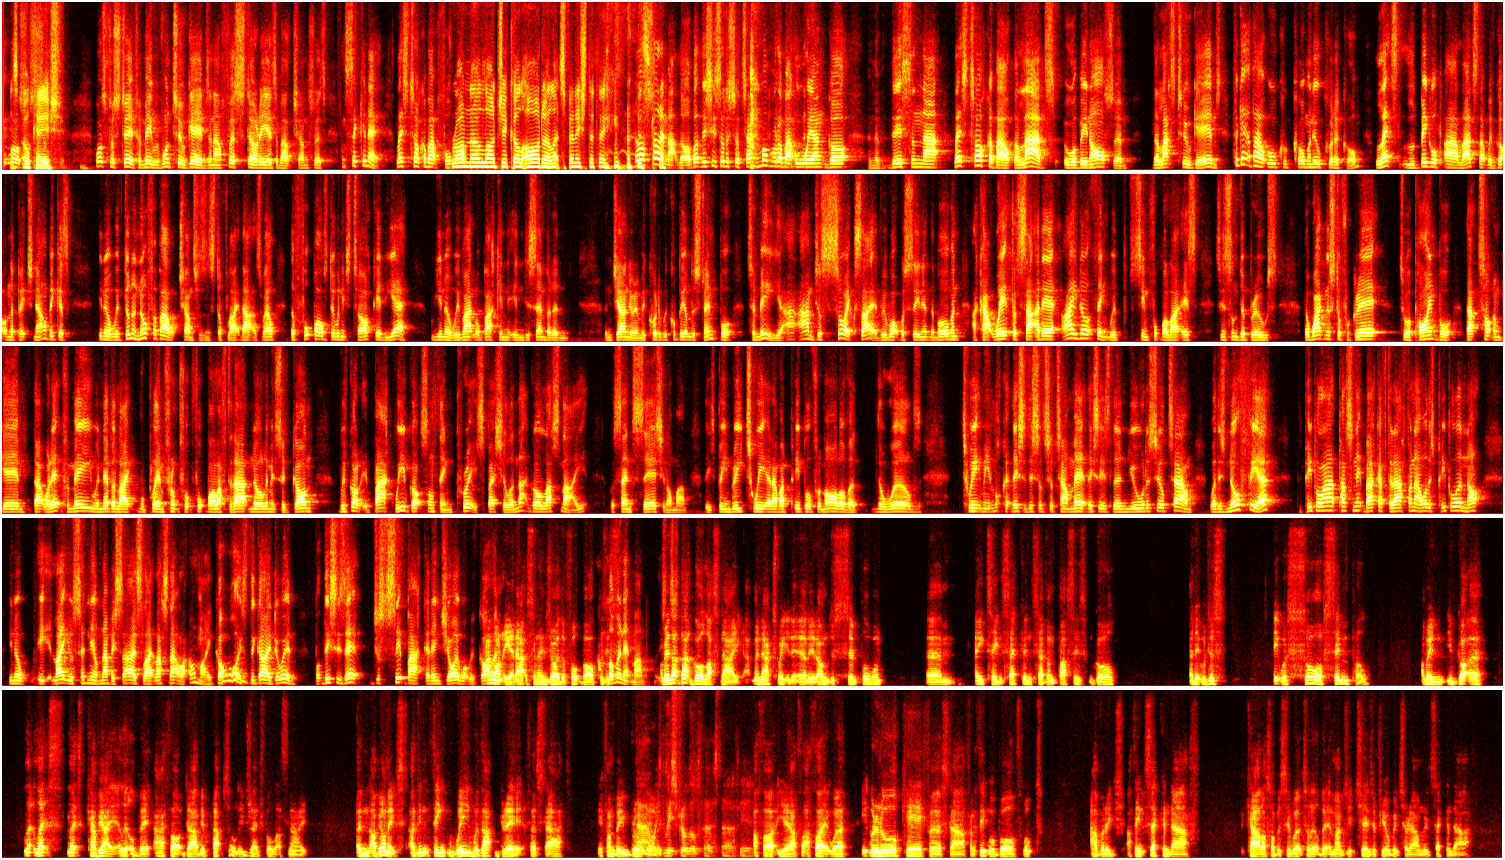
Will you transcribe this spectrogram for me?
It's okayish. what's frustrating for me, we've won two games, and our first story is about transfers. I'm sick of it. Let's talk about football. Chronological order. Let's finish the thing. no, sorry, Matt, though, but this is sort of so I'm more about who we ain't got and the, this and that. Let's talk about the lads who have been awesome the last two games. Forget about who could come and who could have come. Let's big up our lads that we've got on the pitch now because you know we've done enough about chances and stuff like that as well. The football's doing its talking. Yeah, you know we might look back in, in December and, and January and we could we could be under strength. But to me, I, I'm just so excited with what we're seeing at the moment. I can't wait for Saturday. I don't think we've seen football like this since under Bruce. The Wagner stuff were great to a point, but that Tottenham game, that were it for me. We never like we're playing front foot football after that. No limits are gone. We've got it back. We've got something pretty special. And that goal last night was sensational, man. It's been retweeted. I've had people from all over the world tweeting me, look at this, this is Huddersfield Town, mate. This is the new Huddersfield Town where there's no fear. People aren't passing it back after half an hour. There's people are not, you know, like you said, Neil Naby size like last night, like, oh my God, what is the guy doing? But this is it. Just sit back and enjoy what we've got. I want to hear that and enjoy the football because loving it, man. It's I mean, that, that goal last night. I mean, I tweeted it earlier on, just a simple one. Um, 18 seconds, seven passes, goal, and it was just, it was so simple. I mean, you've got to let, let's let's caveat it a little bit. I thought Derby were absolutely dreadful last night, and I'll be honest, I didn't think we were that great first half if I'm being brutally honest. We, struggled first half. Yeah. I thought, yeah, I thought, I thought it were it were an okay first half, and I think we both looked average. I think second half, Carlos obviously worked a little bit of magic, changed a few bits around in the second half.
